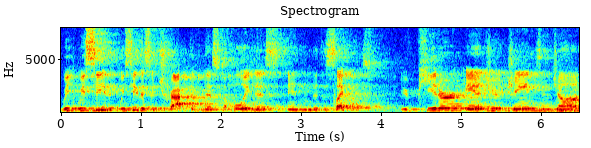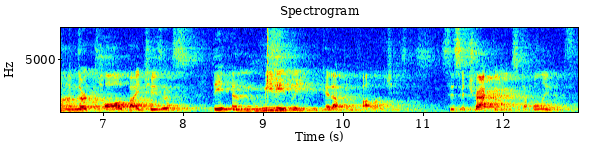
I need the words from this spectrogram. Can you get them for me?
We, we, see, we see this attractiveness to holiness in the disciples. You have Peter, Andrew, James, and John. When they're called by Jesus, they immediately get up and follow Jesus. It's this attractiveness to holiness.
